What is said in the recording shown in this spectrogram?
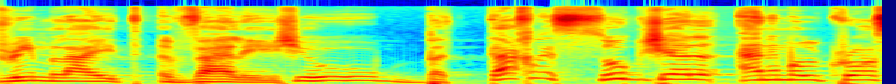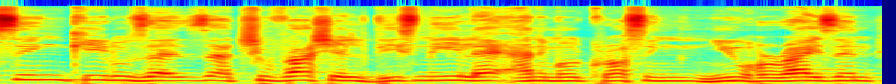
Dreamlight Valley, שהוא בתכלס סוג של Animal Crossing, כאילו זה, זה התשובה של דיסני ל-Animal Crossing New Horizon,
